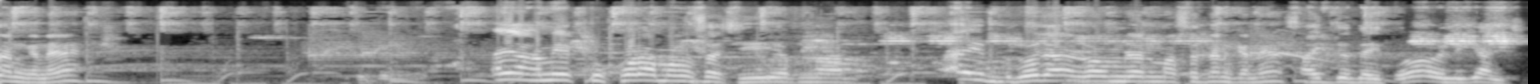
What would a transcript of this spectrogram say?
দেন কেন? আমি একটু খোরা মানুষ আছি আপনার এই রোজা রমজান মাসে দেন কেন সাহায্য দেয় তো ওই লিগে আনছি।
